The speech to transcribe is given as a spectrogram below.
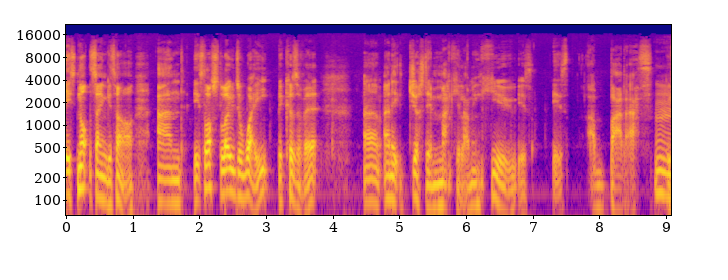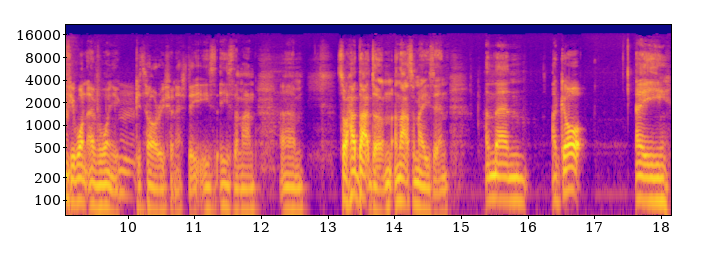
it's not the same guitar, and it's lost loads of weight because of it, um, and it's just immaculate. I mean, Hugh is is a badass. If you want ever want your guitar refinished, he- he's he's the man. Um, so I had that done, and that's amazing. And then I got a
